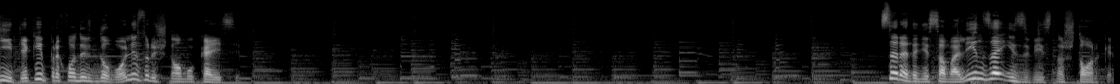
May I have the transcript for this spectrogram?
Kit, який приходить в доволі зручному кейсі. Всередині сама лінза і, звісно, шторки.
